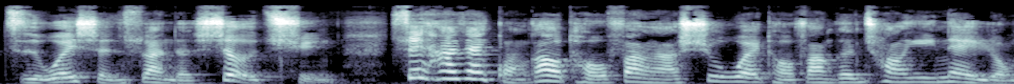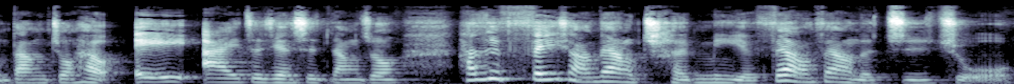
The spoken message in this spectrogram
紫微神算的社群，所以他在广告投放啊、数位投放跟创意内容当中，还有 AI 这件事当中，他是非常非常沉迷，也非常非常的执着，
